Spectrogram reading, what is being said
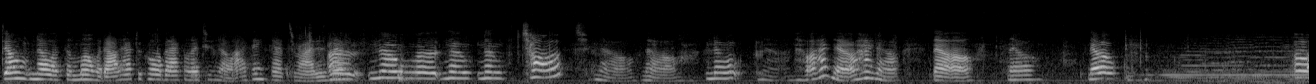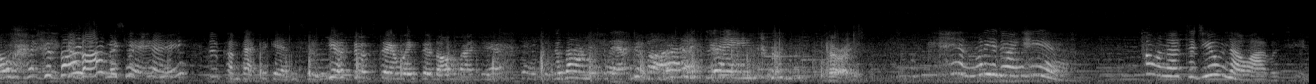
don't know at the moment. I'll have to call back and let you know. I think that's right, isn't Uh, it? no, uh, no, no charge? No, no. No. No, no, I know, I know. No, no, no. Oh, goodbye, Goodbye, Miss Miss McKay. Do come back again soon. Yes, don't stay away so long, my dear. Thank you. Goodbye, Miss Webb. Goodbye, Miss Lane. Terry. Ken, what are you doing here? How on earth did you know I was here?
